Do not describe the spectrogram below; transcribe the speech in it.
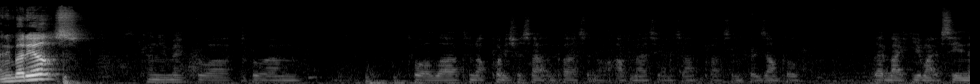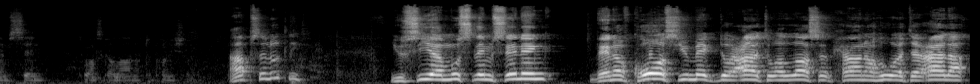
Anybody else? Can you make dua to, um, to Allah to not punish a certain person or have mercy on a certain person? For example, they might, you might have seen them sin to ask Allah not to punish them. Absolutely. You see a Muslim sinning, then of course you make dua to Allah subhanahu wa ta'ala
